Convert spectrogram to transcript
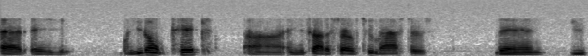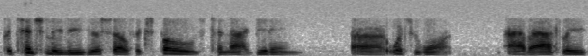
at a, when you don't pick uh, and you try to serve two masters, then you potentially leave yourself exposed to not getting uh, what you want. I have an athlete,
